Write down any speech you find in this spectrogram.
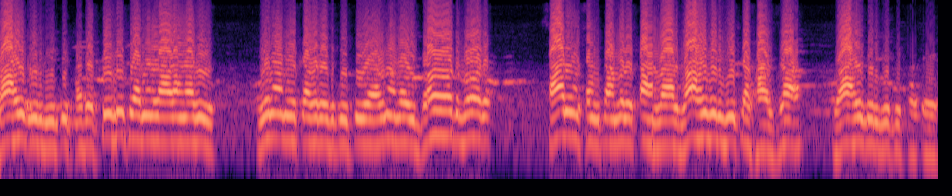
ਵਾਹਿਗੁਰੂ ਜੀ ਕੀ ਫਤਿਹ। ਟੀਵੀ ਚੈਨਲ ਵਾਲਿਆਂ ਦਾ ਵੀ ਜਿਨ੍ਹਾਂ ਨੇ ਕਵਰੇਜ ਕੀਤੀ ਹੈ, ਉਹਨਾਂ ਦਾ ਵੀ ਬਹੁਤ ਬਹੁਤ ਸਾਰੀਆਂ ਸੰਗਤਾਂ ਵੱਲੋਂ ਧੰਨਵਾਦ। ਵਾਹਿਗੁਰੂ ਜੀ ਕਾ ਖਾਲਸਾ, ਵਾਹਿਗੁਰੂ ਜੀ ਕੀ ਫਤਿਹ।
